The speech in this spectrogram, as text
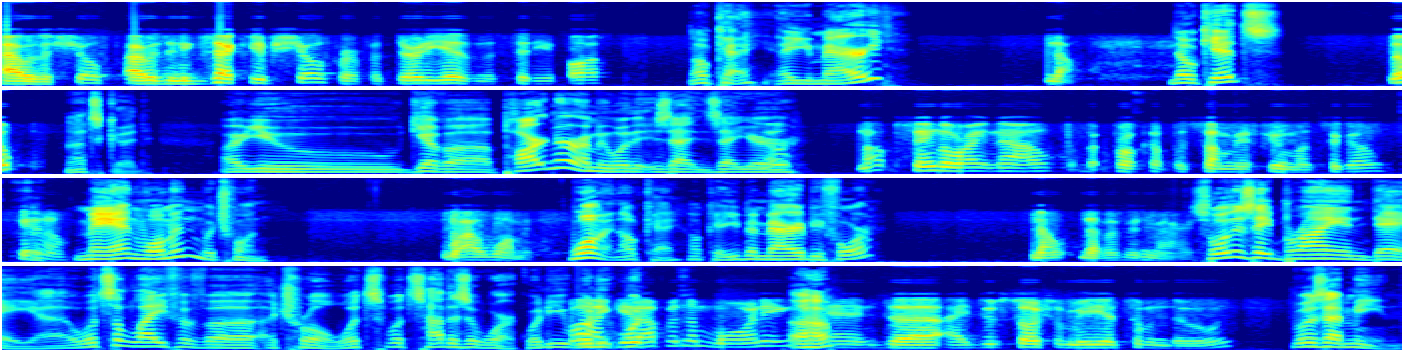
I was a chauffeur. I was an executive chauffeur for 30 years in the city of Boston. Okay. Are you married? No, No kids? nope, That's good. Are you? Do you have a partner? I mean, what is that? Is that your nope, nope. Single right now. But broke up with somebody a few months ago. You know, man, woman? Which one? well, woman. Woman. Okay. Okay. You've been married before? No, never been married. So what is a Brian Day? Uh, what's the life of a, a troll? What's what's how does it work? What do you Well, what, I do get you, what, up in the morning Uh-huh. and uh, I do social media till noon. what does that mean?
